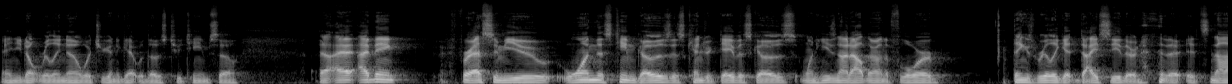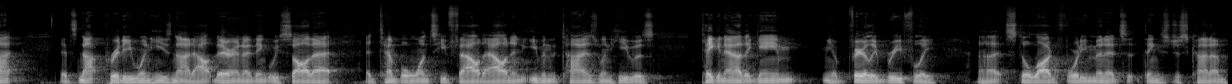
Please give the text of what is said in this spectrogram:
and you don't really know what you're going to get with those two teams. So I, I think for SMU, one, this team goes as Kendrick Davis goes. When he's not out there on the floor, things really get dicey. There, it's not it's not pretty when he's not out there, and I think we saw that at Temple once he fouled out, and even the times when he was taken out of the game, you know, fairly briefly, uh, still logged 40 minutes. Things just kind of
